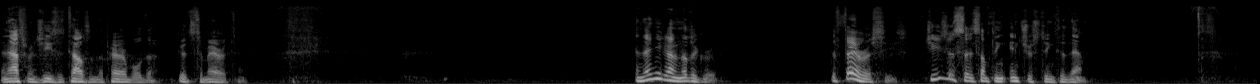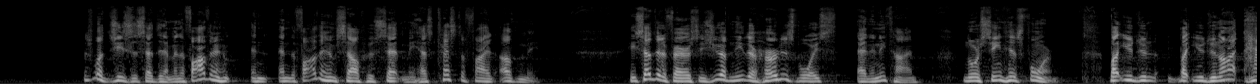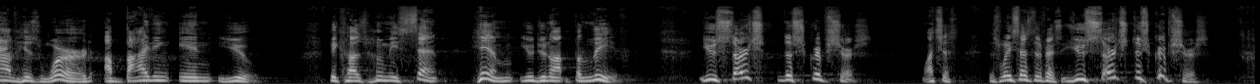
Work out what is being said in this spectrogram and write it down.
And that's when Jesus tells him the parable of the Good Samaritan. And then you got another group, the Pharisees. Jesus said something interesting to them. This is what Jesus said to them. And the, Father, and, and the Father himself who sent me has testified of me. He said to the Pharisees, You have neither heard his voice at any time, nor seen his form, but you do, but you do not have his word abiding in you, because whom he sent him you do not believe. You search the scriptures. Watch this. This is what he says to the Pharisees. You search the scriptures,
